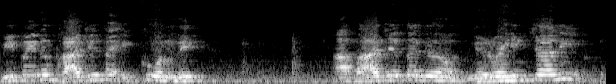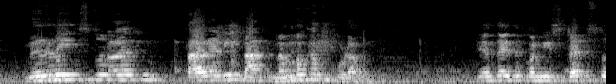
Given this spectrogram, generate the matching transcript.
మీ పైన బాధ్యత ఎక్కువ ఉంది. ఆ బాధ్యతను నిర్వహించాలి నిర్వహిస్తున్నారని నాకు నమ్మకం కూడా ఉంది. ఏదైతే కొన్ని స్టెప్స్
